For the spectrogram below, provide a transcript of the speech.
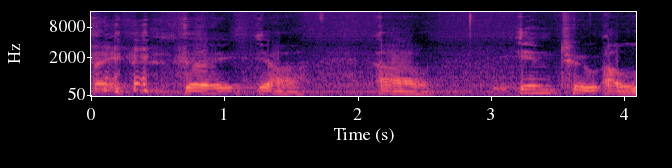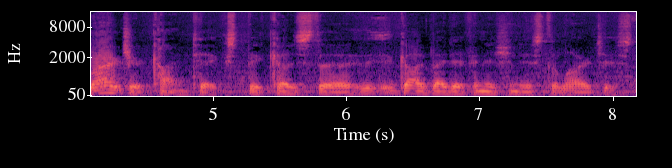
they, they yeah, uh, into a larger context because the God, by definition, is the largest,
